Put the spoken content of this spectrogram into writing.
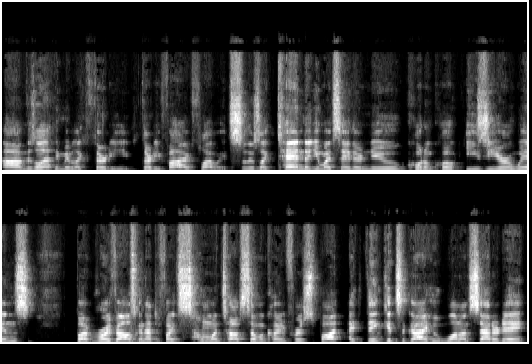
Um, there's only I think maybe like 30, 35 flyweights. So there's like 10 that you might say they're new, quote unquote, easier wins. But Royval's gonna have to fight someone tough, someone coming for a spot. I think it's a guy who won on Saturday.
